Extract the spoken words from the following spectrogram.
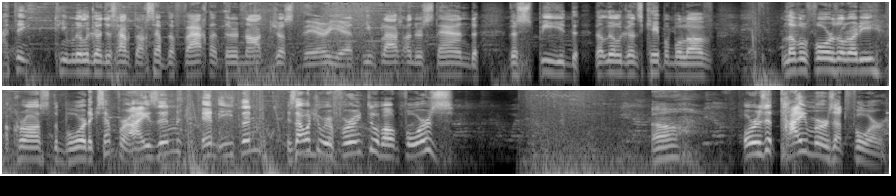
I think Team Lilgun just have to accept the fact that they're not just there yet. Team Flash understand the speed that Lilgun's capable of. Level 4s already across the board, except for Aizen and Ethan. Is that what you're referring to about 4s? Uh, Or is it timers at 4?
